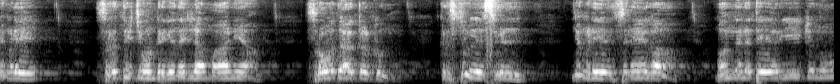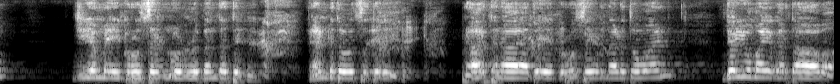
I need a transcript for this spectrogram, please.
ഞങ്ങളെ ശ്രദ്ധിച്ചുകൊണ്ടിരിക്കുന്ന എല്ലാ മാന്യ ശ്രോതാക്കൾക്കും ക്രിസ്തു യേശുവിൽ ഞങ്ങളുടെ സ്നേഹ വന്ദനത്തെ അറിയിക്കുന്നു. ജി എം ഐ ക്രൂസൈഡിനോടുള്ള ബന്ധത്തിൽ രണ്ട് ദിവസത്തിൽ പ്രാർത്ഥന അതേ ക്രൂസൈഡ് നടത്തുവാൻ ദൈവമായ കർത്താവ്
